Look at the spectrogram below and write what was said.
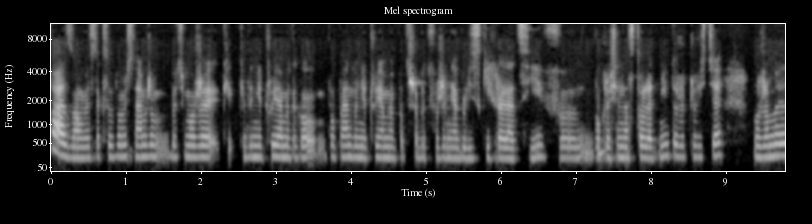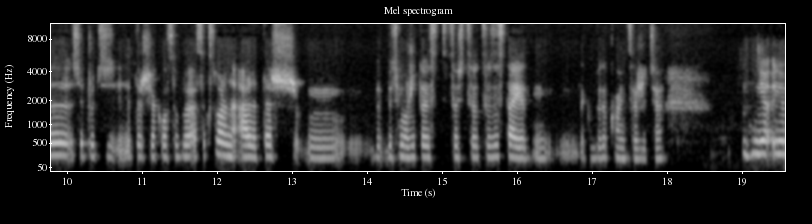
fazą, więc tak sobie pomyślałam, że być może kiedy nie czujemy tego popędu, nie czujemy potrzeby tworzenia bliskich relacji w, w okresie nastoletnim, to rzeczywiście możemy się czuć też jako osoby aseksualne, ale też mm, być może to jest coś, co, co zostaje mm, jakby do końca życia. Ja, ja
